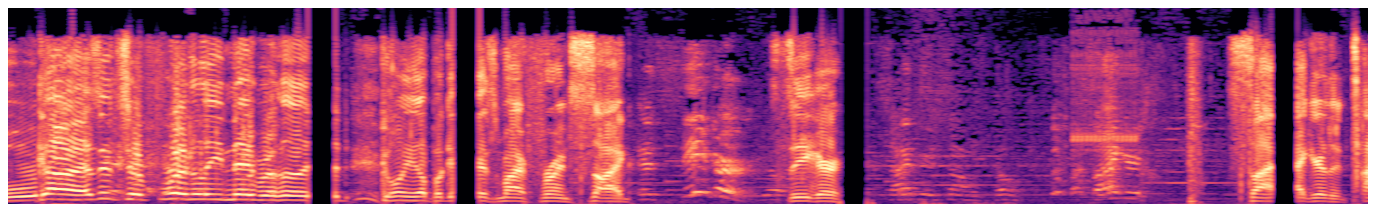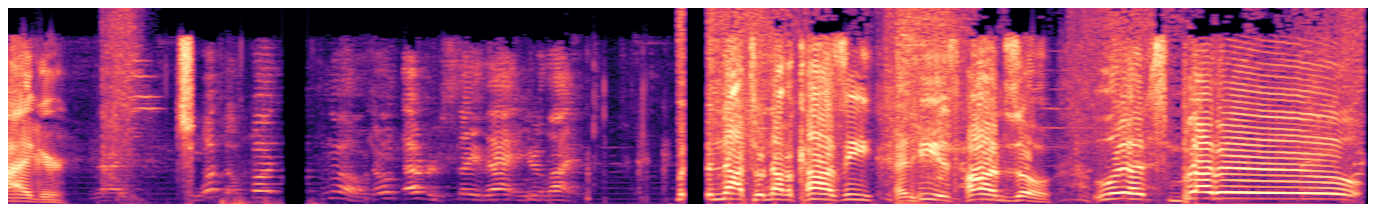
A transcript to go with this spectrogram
guys, it's your friendly neighborhood going up against my friend Seig It's Seeger! Seeger. Tiger sounds dope. Tiger. Seiger the Tiger. What the fuck? No, don't ever say that in your life. Minato Namikaze, and he is Hanzo. Let's battle!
